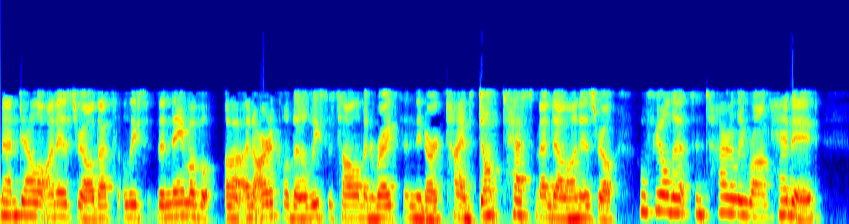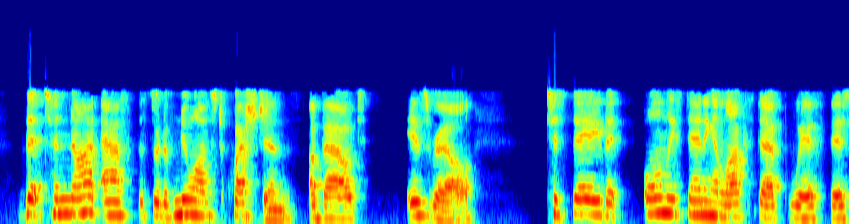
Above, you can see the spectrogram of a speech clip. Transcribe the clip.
Mandela on Israel, that's at least the name of uh, an article that Alisa Solomon writes in the New York Times, don't test Mandela on Israel, who feel that's entirely wrong-headed, that to not ask the sort of nuanced questions about Israel, to say that only standing in lockstep with this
